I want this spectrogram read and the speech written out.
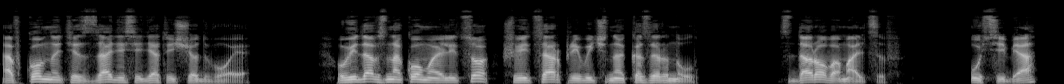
а в комнате сзади сидят еще двое. Увидав знакомое лицо, швейцар привычно козырнул. «Здорово, Мальцев!» «У себя?»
